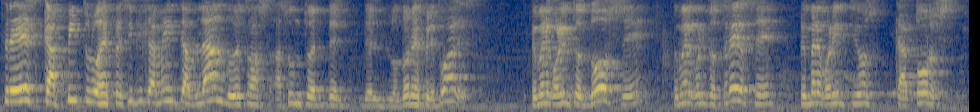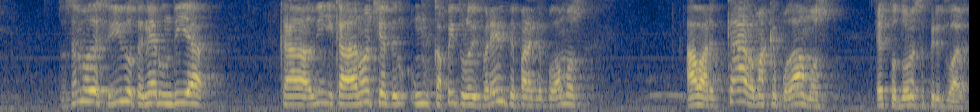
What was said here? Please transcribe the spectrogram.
tres capítulos específicamente hablando de estos as- asuntos de, de- de los dones espirituales. 1 Corintios 12, 1 Corintios 13, 1 Corintios 14. Entonces hemos decidido tener un día, cada día, cada noche un capítulo diferente para que podamos abarcar lo más que podamos estos dones espirituales.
